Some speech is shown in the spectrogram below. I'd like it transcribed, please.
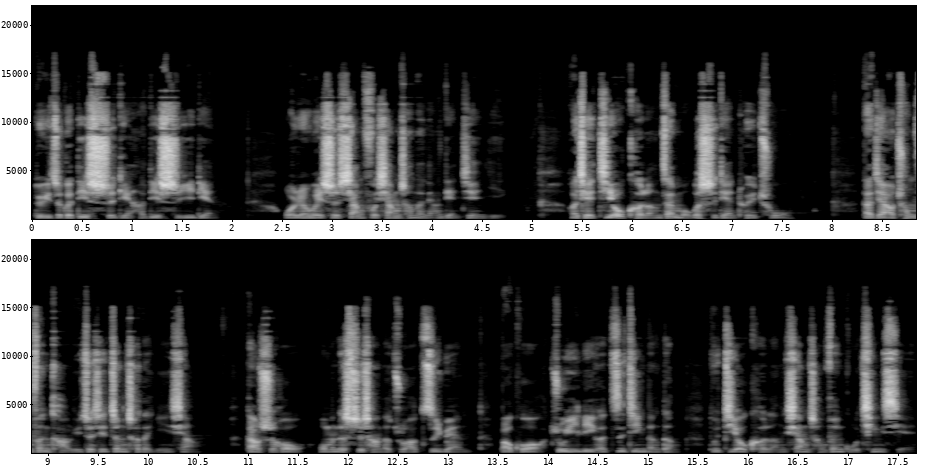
对于这个第十点和第十一点，我认为是相辅相成的两点建议。而且极有可能在某个时点推出，大家要充分考虑这些政策的影响。到时候，我们的市场的主要资源，包括注意力和资金等等，都极有可能向成分股倾斜，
